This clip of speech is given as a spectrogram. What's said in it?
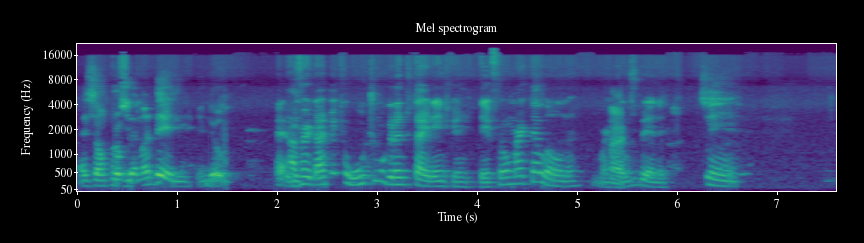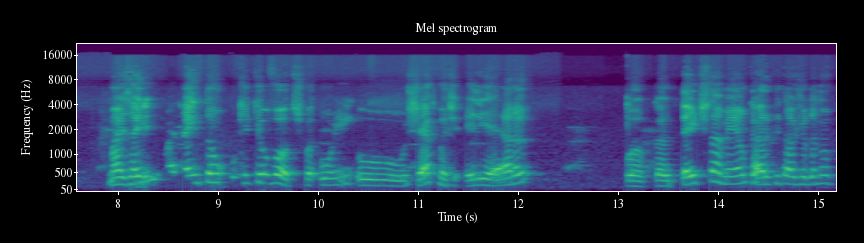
Mas é um problema dele, entendeu? É, ele... A verdade é que o último grande Tyrande que a gente teve foi o Martelão, né? O Martelos é. Bennett. Sim. Mas aí, mas aí, então, o que que eu volto? Tipo, o, o Shepard, ele era. Pô, o Tate também é um cara que tava jogando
